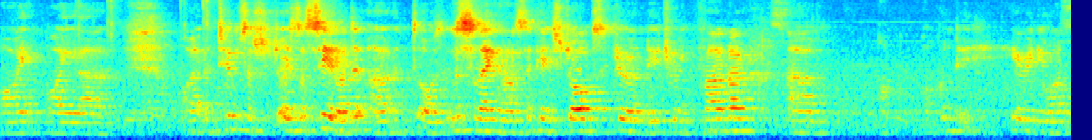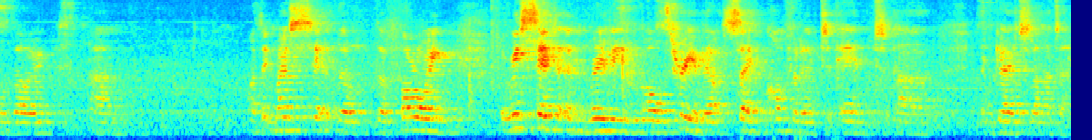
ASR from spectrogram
I, I, uh, I, in terms of, as I said, I, did, uh, I was listening and I was thinking strong, secure and nurturing whānau. Um, I, I couldn't hear anyone, although um, I think most the, the following, the reset and really goal three about safe, confident and uh, engaged rangatahi.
